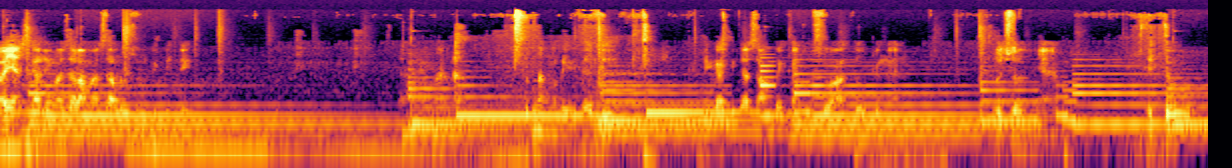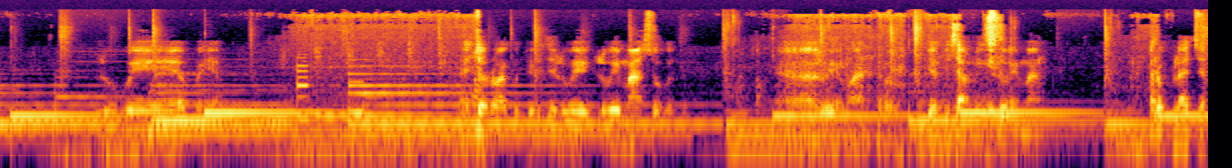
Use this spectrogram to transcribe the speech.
banyak sekali masalah-masalah usul fikih. Nah, memang senang deh jadi ketika kita sampaikan sesuatu dengan usulnya itu luwe apa ya nah, coro aku diri sih luwe luwe masuk. Gitu nah, luwe masuk. Ya di samping itu memang harus belajar.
